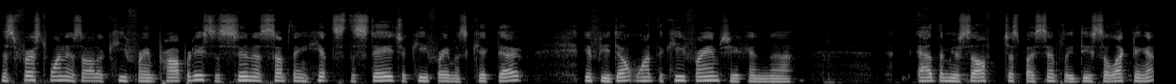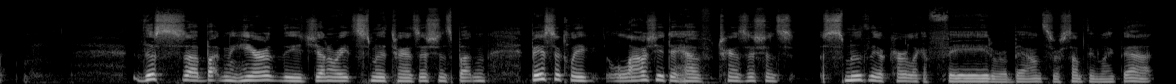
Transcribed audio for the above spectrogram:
This first one is auto keyframe properties. As soon as something hits the stage, a keyframe is kicked out. If you don't want the keyframes, you can uh, add them yourself just by simply deselecting it. This uh, button here, the Generate Smooth Transitions button, basically allows you to have transitions smoothly occur like a fade or a bounce or something like that.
